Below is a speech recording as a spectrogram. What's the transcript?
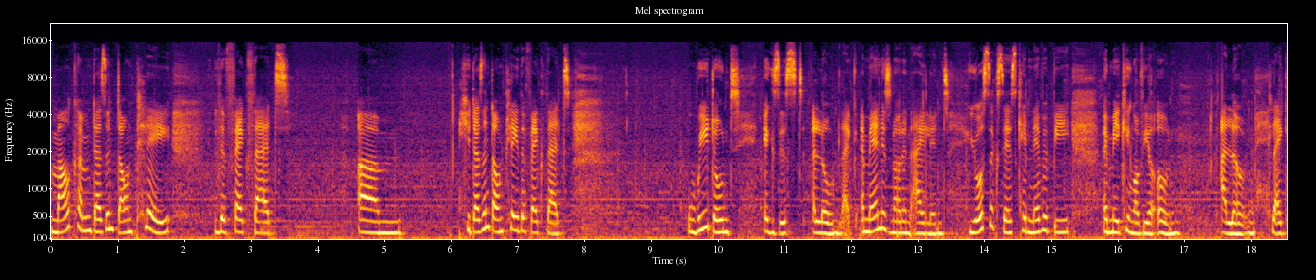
malcolm doesn't downplay the fact that um, he doesn't downplay the fact that we don't exist alone. Like a man is not an island. Your success can never be a making of your own alone. Like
